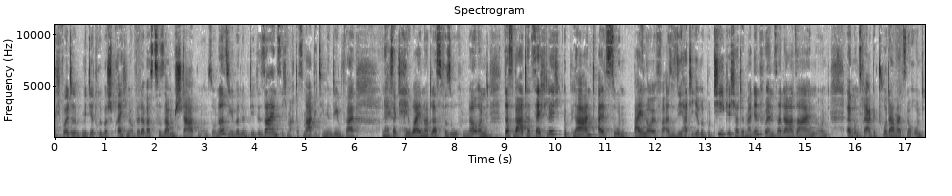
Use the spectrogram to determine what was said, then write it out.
ich wollte mit dir drüber sprechen, ob wir da was zusammen starten und so. Ne? Sie übernimmt die Designs, ich mache das Marketing in dem Fall. Und habe ich gesagt, hey, why not, lass versuchen. Ne? Und das war tatsächlich geplant als so ein Beiläufer. Also sie hatte ihre Boutique, ich hatte mein Influencer-Dasein und ähm, unsere Agentur damals noch und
